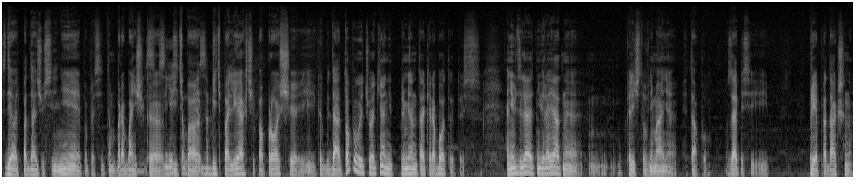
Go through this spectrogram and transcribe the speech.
сделать подачу сильнее, попросить там барабанщика бить, по, бить полегче, попроще. И как бы, да, топовые чуваки, они примерно так и работают. То есть они уделяют невероятное количество внимания этапу записи и препродакшена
